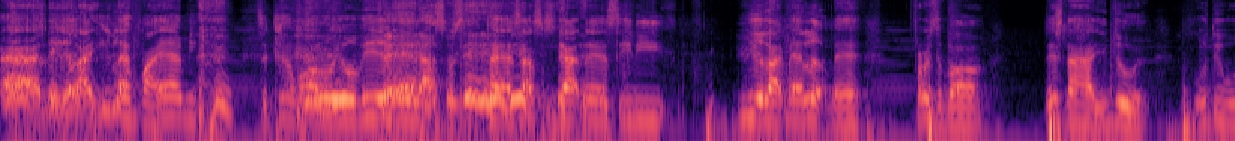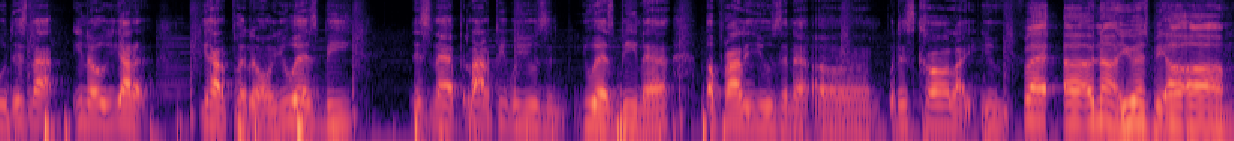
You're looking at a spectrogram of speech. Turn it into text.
ah, nigga, like, you left Miami to come all the way over here, man. out some CDs. Pass out some goddamn CDs. He was like, man, look, man. First of all, this not how you do it. This not, you know, you gotta, you gotta put it on USB. This and that. A lot of people using USB now are probably using that, um, what it's called, like you, Flat, uh, no, USB. Oh, um,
